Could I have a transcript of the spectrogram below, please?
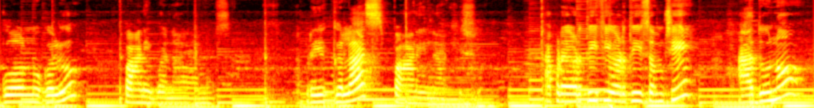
ગોળનું ગળ્યું પાણી બનાવવાનું છે. આપણે એક ગ્લાસ પાણી નાખીશું. આપણે અડધીથી અડધી ચમચી આદુનો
